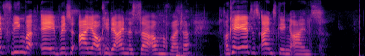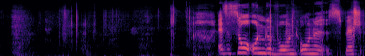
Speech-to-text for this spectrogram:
jetzt fliegen wir. Ey, bitte. Ah ja, okay, der eine ist da auch noch weiter. Okay, jetzt ist eins gegen eins. Es ist so ungewohnt ohne Special.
